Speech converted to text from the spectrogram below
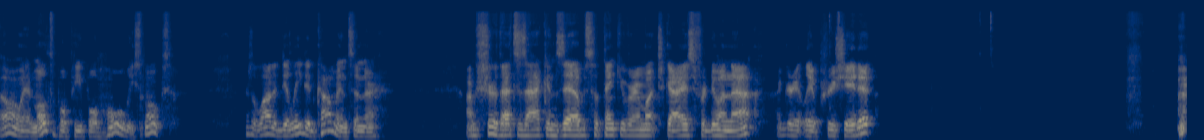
Oh, we had multiple people. Holy smokes. There's a lot of deleted comments in there. I'm sure that's Zach and Zeb. So thank you very much, guys, for doing that. I greatly appreciate it. All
